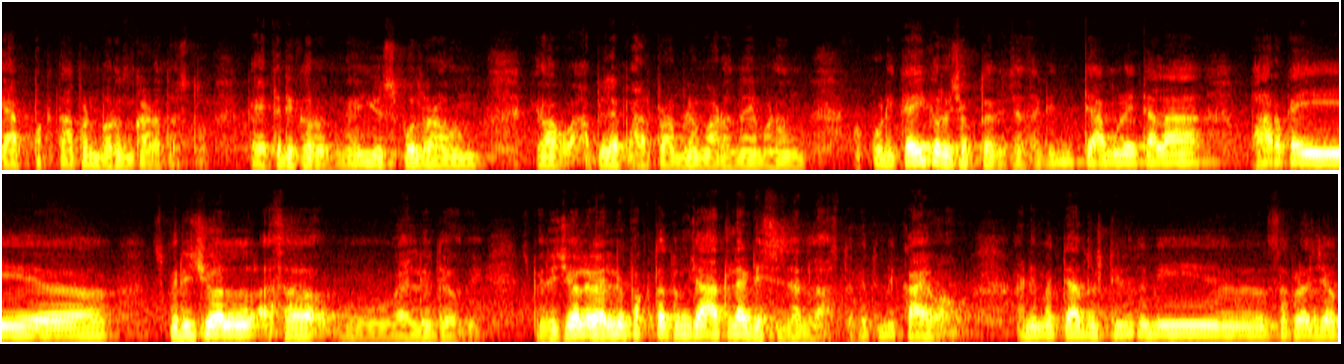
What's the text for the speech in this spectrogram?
गॅप फक्त आपण भरून काढत असतो. काहीतरी करून युजफुल राहून किंवा आपले फार प्रॉब्लेम वाढू नये म्हणून कोणी काही करू शकतो त्याच्यासाठी. त्यामुळे त्याला फार काही स्पिरिच्युअल असं व्हॅल्यू देऊ नये. स्पिरिच्युअल व्हॅल्यू फक्त तुमच्या आतल्या डिसिजनला असतो की तुम्ही काय व्हावं. आणि मग त्या दृष्टीने तुम्ही सगळं जग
